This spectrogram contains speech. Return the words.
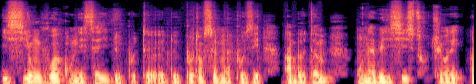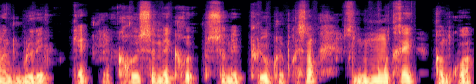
ici on voit qu'on essaye de, de, potentiellement poser un bottom. On avait ici structuré un W, ok, creux sommet creux sommet plus haut que le précédent, qui nous montrait comme quoi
